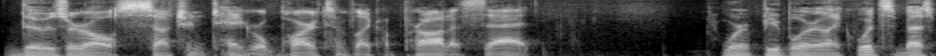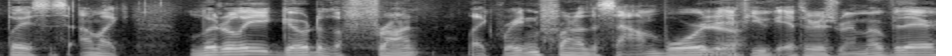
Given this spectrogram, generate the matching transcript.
those are all such integral parts of like a Prada set. Where people are like, "What's the best place?" to I'm like, literally go to the front, like right in front of the soundboard, Yeah. if you if there's room over there,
